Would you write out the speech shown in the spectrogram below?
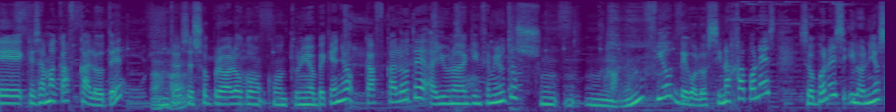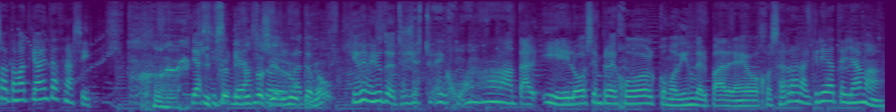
Eh, que se llama Kafkalote. Entonces eso pruébalo con, con tu niño pequeño. Kafkalote, hay uno de 15 minutos, es un, un anuncio de golosina japonés. Se lo pones y los niños automáticamente hacen así. Y así 15 se quedan minutos y todo el loop, rato. ¿no? 15 minutos, entonces yo estoy ahí jugando ah, tal. Y luego siempre juego el comodín del padre. Digo, José Ra, la cría te llama.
